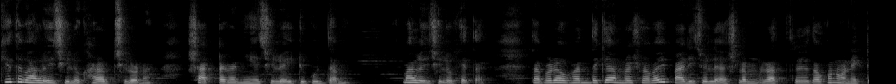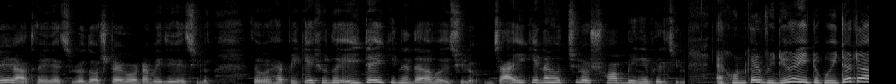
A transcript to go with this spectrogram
খেতে ভালোই ছিল, খারাপ ছিল না। ষাট টাকা নিয়েছিল এইটুকুর দাম। ভালোই ছিল খেতে। তারপরে ওখান থেকে আমরা সবাই বাড়ি চলে আসলাম। রাত্রে তখন অনেকটাই রাত হয়ে গেছিল, দশটা এগারোটা বেজে গেছিল। তো হ্যাপিকে শুধু এইটাই কিনে দেওয়া হয়েছিল। যাই কেনা হচ্ছিল, সব ভেঙে ফেলছিল। এখনকার ভিডিও এইটুকুই, টাটা!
